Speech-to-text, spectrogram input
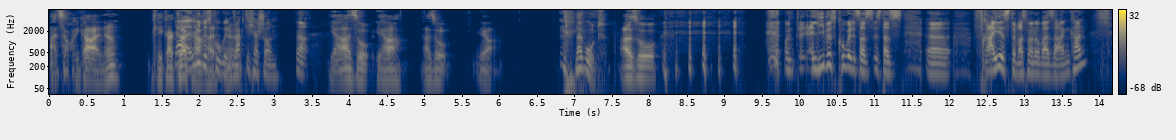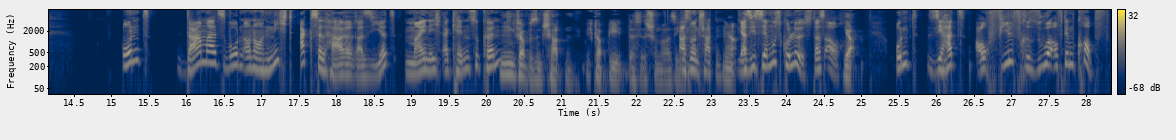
Ah, Ist auch egal, ne? ja Klicker-Klacker. Liebeskugeln, halt, ne? sagte ich ja schon. Ja. Ja, so, ja, also, ja. Na gut, also, Und äh, Liebeskugel ist das, ist das äh, Freieste, was man darüber sagen kann. Und damals wurden auch noch nicht Achselhaare rasiert, meine ich erkennen zu können. hm, ich glaube, es sind Schatten. Ich glaube, die, das ist schon rasiert. Ach, nur ein Schatten. Ja. ja, sie ist sehr muskulös, das auch. Ja, Und sie hat auch viel Frisur auf dem Kopf.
